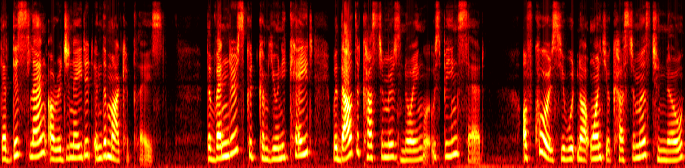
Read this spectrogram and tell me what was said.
that this slang originated in the marketplace. The vendors could communicate without the customers knowing what was being said. Of course, you would not want your customers to know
